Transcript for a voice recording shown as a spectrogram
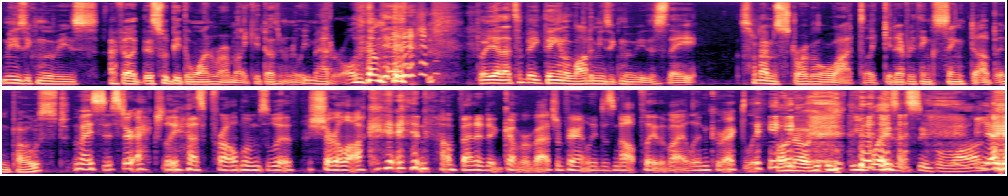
music movies, I feel like this would be the one where I'm like, it doesn't really matter all that much. but yeah, that's a big thing in a lot of music movies. Is they sometimes struggle a lot to like get everything synced up in post. My sister actually has problems with Sherlock and how Benedict Cumberbatch apparently does not play the violin correctly. Oh no, he, he plays it super wrong. Yeah.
